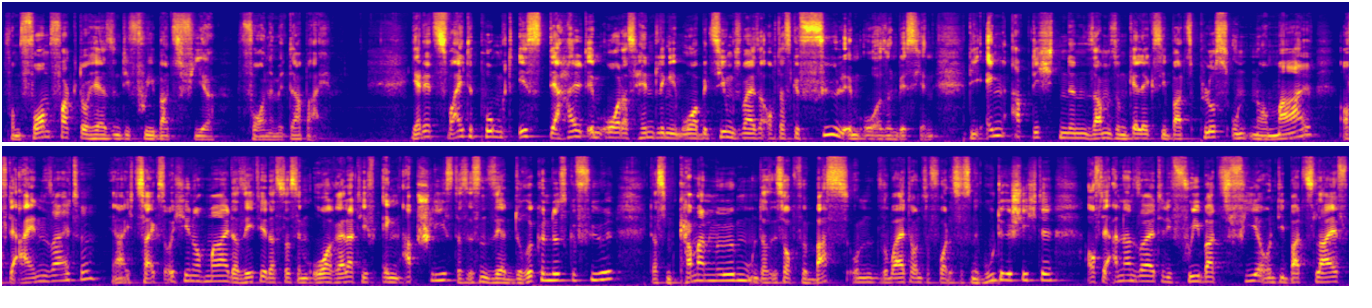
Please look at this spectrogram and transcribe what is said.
vom Formfaktor her sind die FreeBuds 4 vorne mit dabei. Ja, der zweite Punkt ist der Halt im Ohr, das Handling im Ohr, beziehungsweise auch das Gefühl im Ohr so ein bisschen. Die eng abdichtenden Samsung Galaxy Buds Plus und Normal auf der einen Seite. Ja, ich zeige es euch hier nochmal. Da seht ihr, dass das im Ohr relativ eng abschließt. Das ist ein sehr drückendes Gefühl. Das kann man mögen und das ist auch für Bass und so weiter und so fort. Das ist eine gute Geschichte. Auf der anderen Seite die FreeBuds 4 und die Buds Live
